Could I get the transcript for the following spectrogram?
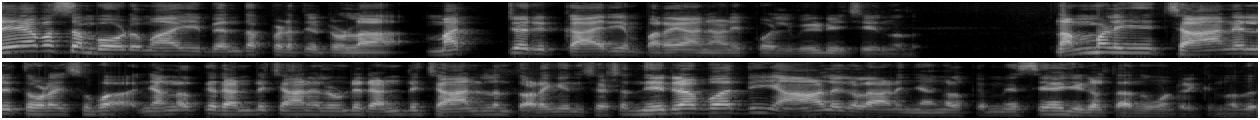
ദേവസ്വം ബോർഡുമായി ബന്ധപ്പെടുത്തിയിട്ടുള്ള മറ്റൊരു കാര്യം പറയാനാണ് ഇപ്പോൾ വീഡിയോ ചെയ്യുന്നത്. നമ്മൾ ഈ ചാനൽ തുടങ്ങി സുഭ ഞങ്ങൾക്ക് രണ്ട് ചാനലുണ്ട്. രണ്ട് ചാനലും തുടങ്ങിയതിന് ശേഷം നിരവധി ആളുകളാണ് ഞങ്ങൾക്ക് മെസ്സേജുകൾ തന്നുകൊണ്ടിരിക്കുന്നത്.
